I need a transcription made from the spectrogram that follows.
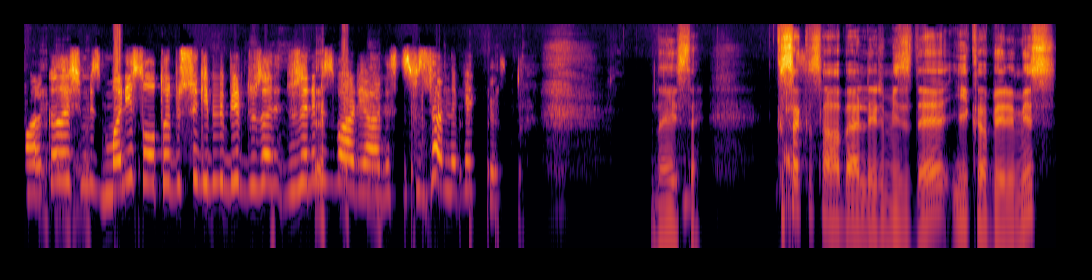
Arkadaşım biz Manisa otobüsü gibi bir düzen düzenimiz var yani. Siz bizden ne bekliyorsunuz? Neyse. Kısa kısa haberlerimizde ilk haberimiz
